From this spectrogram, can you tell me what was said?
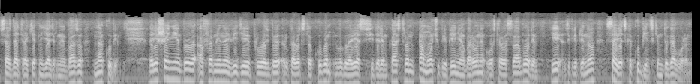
создать ракетно-ядерную базу на Кубе. Решение было оформлено в виде просьбы руководства Кубы во главе с Фиделем Кастро помочь укреплению обороны острова Свободы и закреплено советско-кубинским договором.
